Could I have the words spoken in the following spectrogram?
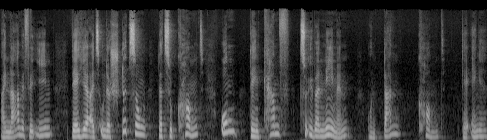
ein Name für ihn, der hier als Unterstützung dazu kommt, um den Kampf zu übernehmen. Und dann kommt der Engel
